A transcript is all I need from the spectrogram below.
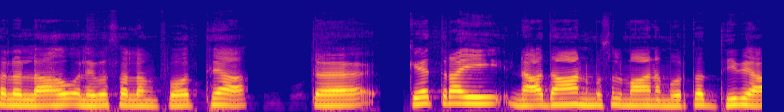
सलाहु वसलम फ़ौत थिया त केतिरा ई नादान मुस्लमान मुर्तद थी विया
